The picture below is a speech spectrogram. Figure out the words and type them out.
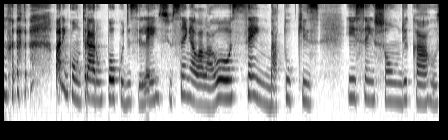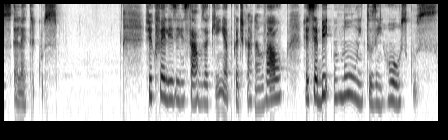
para encontrar um pouco de silêncio, sem alalaô, sem batuques e sem som de carros elétricos. Fico feliz em estarmos aqui em época de carnaval. Recebi muitos enroscos,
